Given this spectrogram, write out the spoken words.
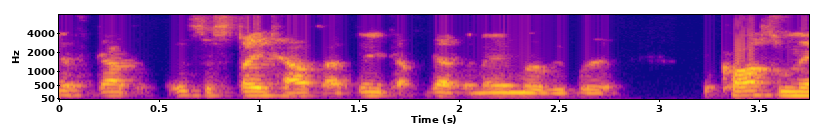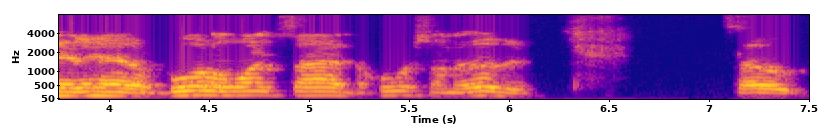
I forgot the, it's a steakhouse, I think. I forgot the name of it, but across from there they had a bull on one side and a horse on the other. So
